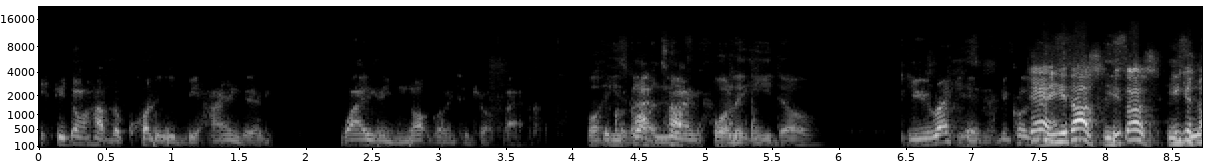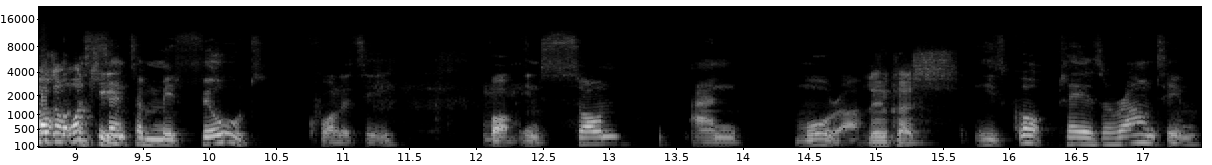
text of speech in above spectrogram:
If you don't have the quality behind him, why is he not going to drop back? Well, because he's got enough time, quality, though. Do you reckon? Because yeah, he does. He does. He just doesn't want to. centre midfield quality. But mm. in Son and Moura, Lucas, he's got players around him.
